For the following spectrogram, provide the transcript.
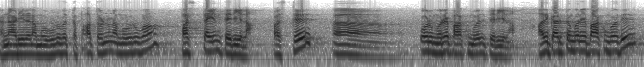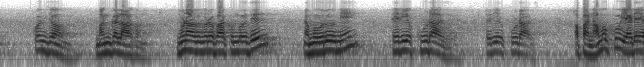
கண்ணாடியில் நம்ம உருவத்தை பார்த்தோன்னா நம்ம உருவம் ஃபஸ்ட் டைம் தெரியலாம். ஃபஸ்ட்டு ஒரு முறை பார்க்கும்போது தெரியலாம். அதுக்கு அடுத்த முறை பார்க்கும்போது கொஞ்சம் மங்களாகணும் மூணாவது முறை பார்க்கும்போது நம்ம உருவமே தெரியக்கூடாது. தெரியக்கூடாது. அப்போ நமக்கும் இடைய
